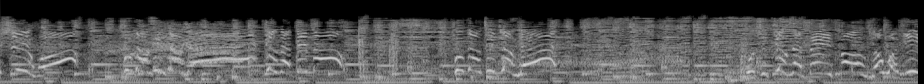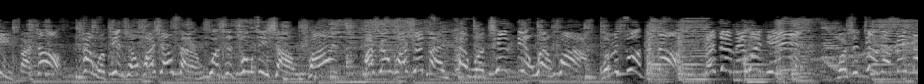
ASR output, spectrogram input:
是我出动去救援，救难背包，出动去救援。我是救难背包，有我一把照，看我变成滑翔伞或是充气小船，爬上滑雪板，看我千变万化，我们做得到，绝对没问题。我是救难背包，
